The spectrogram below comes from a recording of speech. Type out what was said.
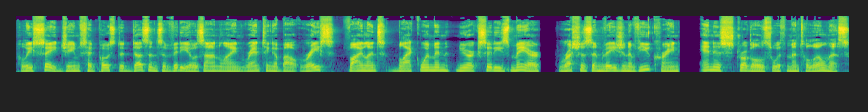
police say James had posted dozens of videos online ranting about race, violence, black women, New York City's mayor, Russia's invasion of Ukraine, and his struggles with mental illness.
